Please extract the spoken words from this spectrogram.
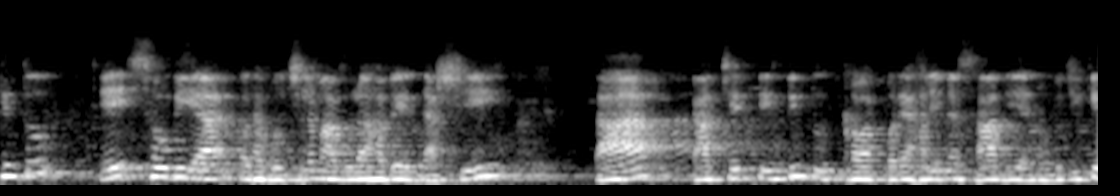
কিন্তু এই কথা বলছিলাম, আবুল আহাবের দাসী, তার কাছে তিন দিন দুধ খাওয়ার পরে হালিমা সাদিয়া নবীজিকে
